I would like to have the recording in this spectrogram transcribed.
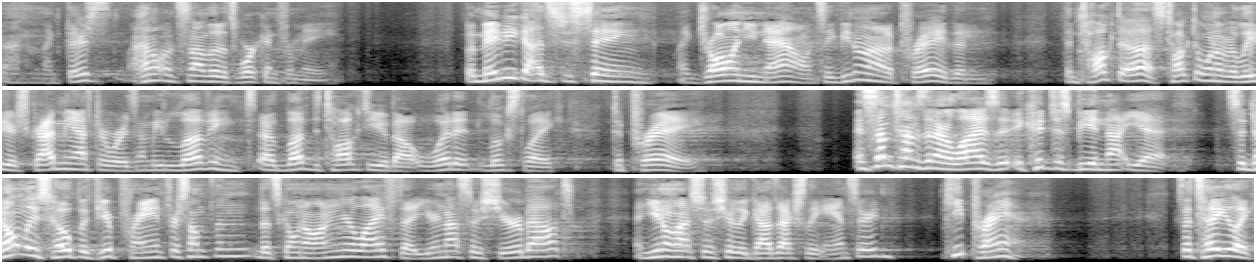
I'm like, there's, I don't, it's not that it's working for me. But maybe God's just saying, like, drawing you now It's like, if you don't know how to pray, then, then talk to us. Talk to one of our leaders. Grab me afterwards. I'd be loving, I'd love to talk to you about what it looks like to pray. And sometimes in our lives, it could just be a not yet. So don't lose hope if you're praying for something that's going on in your life that you're not so sure about and you're not so sure that God's actually answered. Keep praying. Because I tell you, like,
